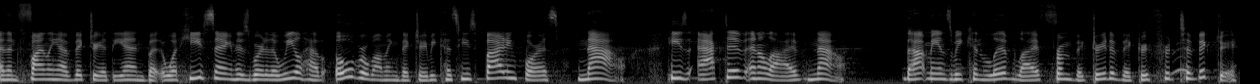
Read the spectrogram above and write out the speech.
and then finally have victory at the end. But what he's saying in his word is that we'll have overwhelming victory because he's fighting for us now. He's active and alive now. That means we can live life from victory to victory for, to victory,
